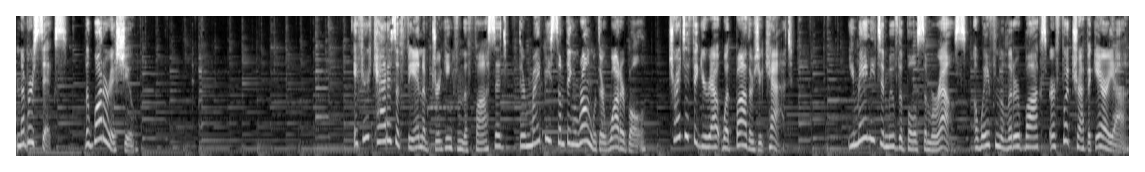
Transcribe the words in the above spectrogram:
Number 6. The water issue. If your cat is a fan of drinking from the faucet, there might be something wrong with their water bowl. Try to figure out what bothers your cat. You may need to move the bowl somewhere else, away from the litter box or foot traffic area.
